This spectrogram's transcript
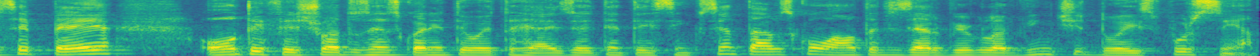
CPEA, ontem fechou a R$ 248,85, com alta de 0,22%.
